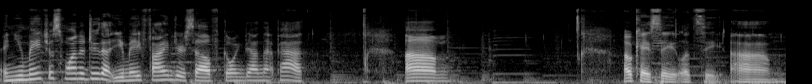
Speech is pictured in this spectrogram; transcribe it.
and you may just want to do that. You may find yourself going down that path. Um, okay see let's see. Um,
